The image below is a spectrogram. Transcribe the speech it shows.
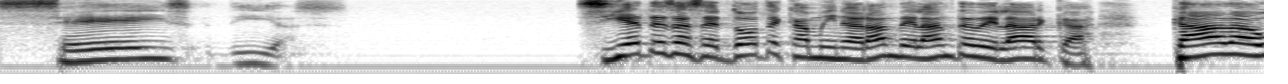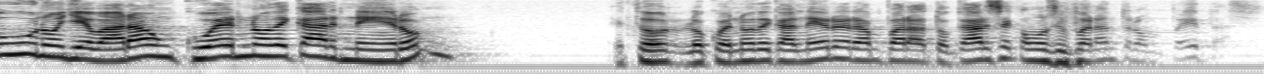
Seis días. Siete sacerdotes caminarán delante del arca. Cada uno llevará un cuerno de carnero. Estos, los cuernos de carnero eran para tocarse como si fueran trompetas.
